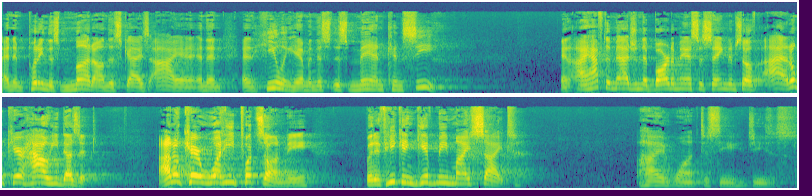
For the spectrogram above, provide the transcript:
and then putting this mud on this guy's eye and then and healing him and this, this man can see and i have to imagine that bartimaeus is saying to himself i don't care how he does it I don't care what he puts on me, but if he can give me my sight, I want to see Jesus.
